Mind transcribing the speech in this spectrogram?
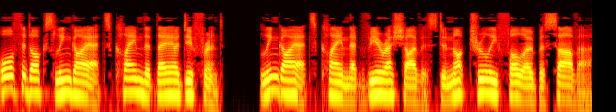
Orthodox Lingayats claim that they are different. Lingayats claim that Virashaivas do not truly follow Basava,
